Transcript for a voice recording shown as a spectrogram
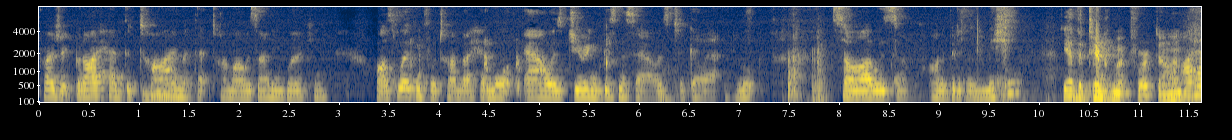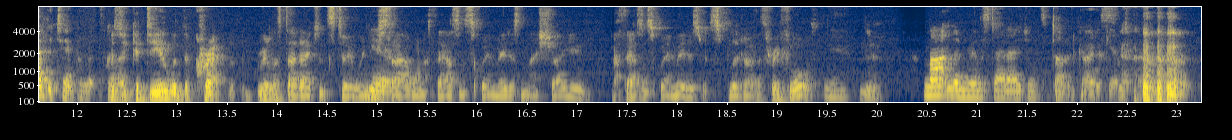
project, but I had the time at that time. I was only working, I was working full time, but I had more hours during business hours to go out and look. So I was um, on a bit of a mission. You had the temperament for it, darling. I had the temperament for it. Because you could deal with the crap that the real estate agents do when you Yeah. say, I want a thousand square metres and they show you a thousand square metres which split over three floors. Yeah. Yeah. Martin and real estate agents don't go together.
